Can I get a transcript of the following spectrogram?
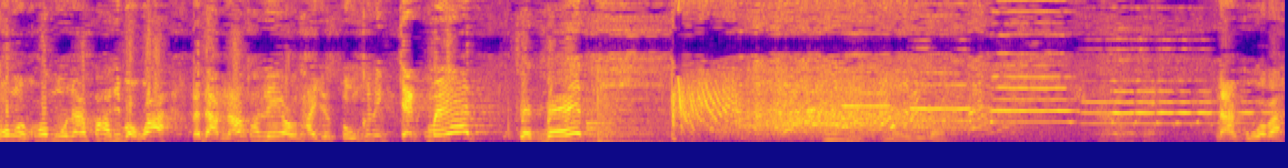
ตรงกับข้อมูลนาซาที่บอกว่าระดับน้ำทะเลของไทยจะสูงขึ้นอีก 7 เมตรเจ็ดเบส น่ากลัวปะ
